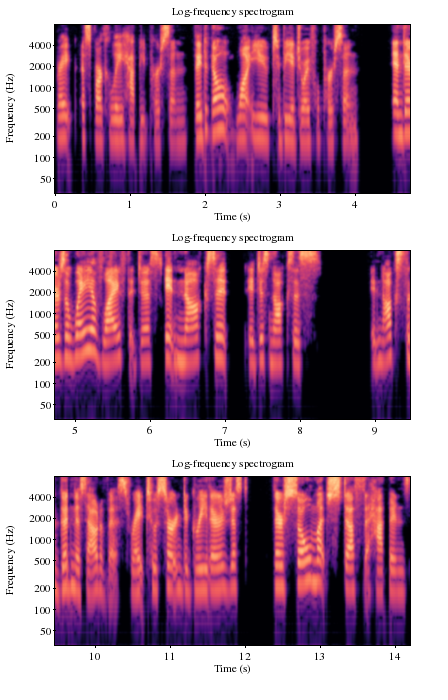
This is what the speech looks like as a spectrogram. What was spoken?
right a sparkly happy person. They don't want you to be a joyful person. And there's a way of life that just it knocks it it just knocks us it knocks the goodness out of us right to a certain degree. There's just there's so much stuff that happens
